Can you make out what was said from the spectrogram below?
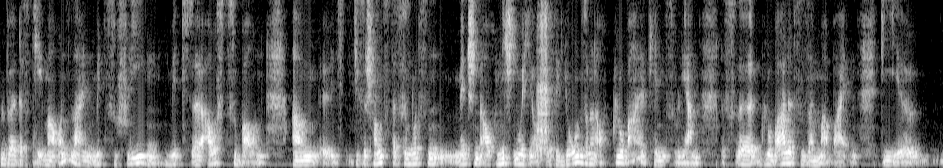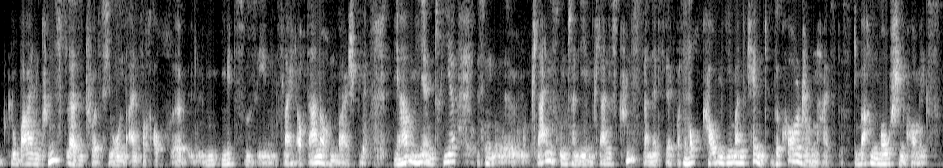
über das Thema Online mit zu pflegen, mit äh, auszubauen, ähm, äh, diese Chance dazu nutzen, Menschen auch nicht nur hier aus der Region, sondern auch global kennenzulernen, das äh, globale Zusammenarbeiten, die äh, globalen Künstlersituationen einfach auch äh, mitzusehen. Vielleicht auch da noch ein Beispiel. Wir haben hier in Trier ist ein äh, kleines Unternehmen, ein kleines Künstlernetzwerk, was mhm. auch kaum jemand kennt. The Cauldron heißt es. Die machen Motion Comics.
